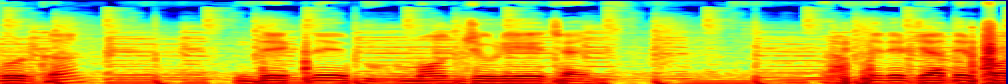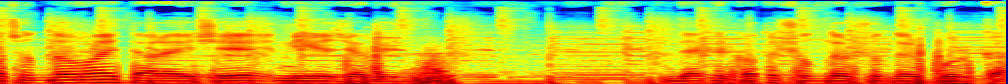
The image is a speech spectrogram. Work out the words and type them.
বোরকা, দেখলে মন জুড়িয়ে যায়। আপনাদের যাদের পছন্দ হয়, তারা এসে নিয়ে যাবেন। দেখেন কত সুন্দর সুন্দর বোরকা।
